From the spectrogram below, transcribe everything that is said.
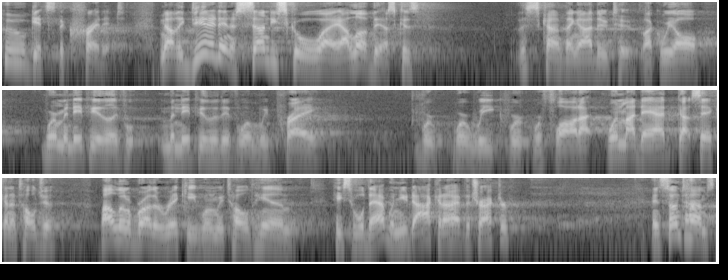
who gets the credit. Now, they did it in a Sunday school way. I love this because this is the kind of thing I do too. Like we all, we're manipulative, manipulative when we pray we're, we're weak, we're, we're flawed. I, when my dad got sick, and I told you, my little brother Ricky, when we told him, he said, Well, Dad, when you die, can I have the tractor? And sometimes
